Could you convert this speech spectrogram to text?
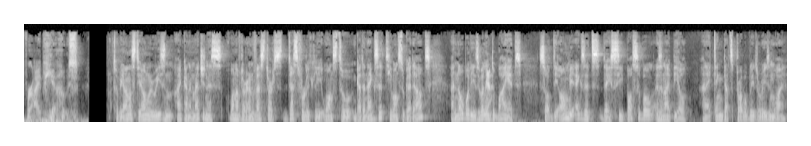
for IPOs. To be honest, the only reason I can imagine is one of their investors desperately wants to get an exit. He wants to get out, and nobody is willing Yeah. to buy it. So the only exit they see possible is an IPO. And I think that's probably the reason why.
